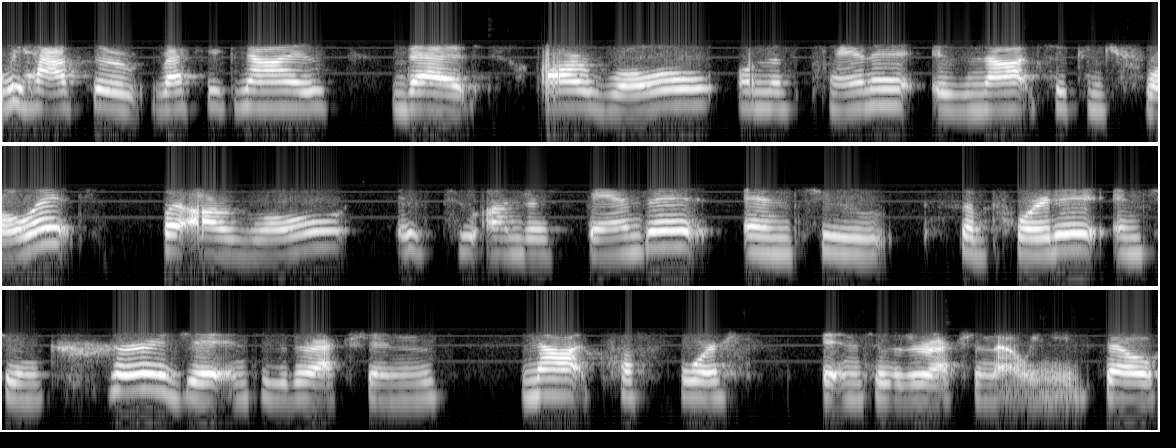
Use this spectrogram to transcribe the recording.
we have to recognize that our role on this planet is not to control it, but our role is to understand it and to support it and to encourage it into the directions, not to force it into the direction that we need. So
